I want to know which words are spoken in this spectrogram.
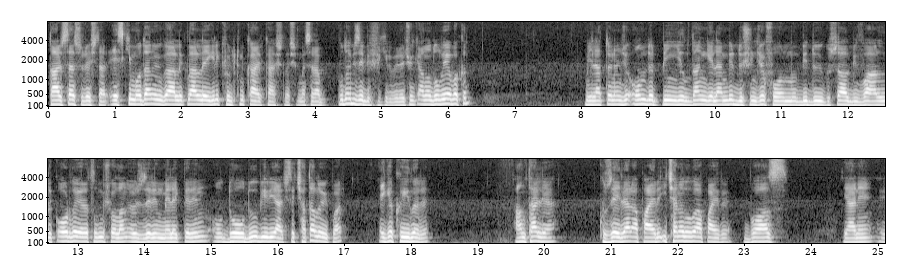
Tarihsel süreçler, eski modern uygarlıklarla ilgili kültür karşılaşım. Mesela bu da bize bir fikir veriyor. Çünkü Anadolu'ya bakın. Milattan önce 14 bin yıldan gelen bir düşünce formu, bir duygusal bir varlık. Orada yaratılmış olan özlerin, meleklerin o doğduğu bir yer. İşte Çatalhöyük var. Ege kıyıları. Antalya. Kuzeyler apayrı. İç Anadolu apayrı. Boğaz. Yani e,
